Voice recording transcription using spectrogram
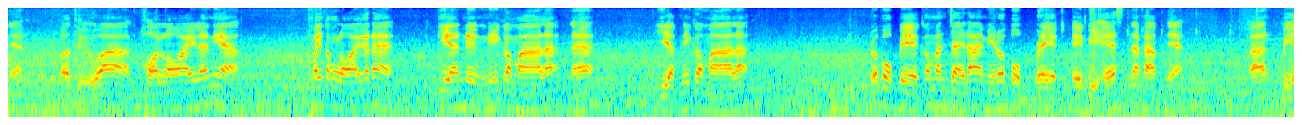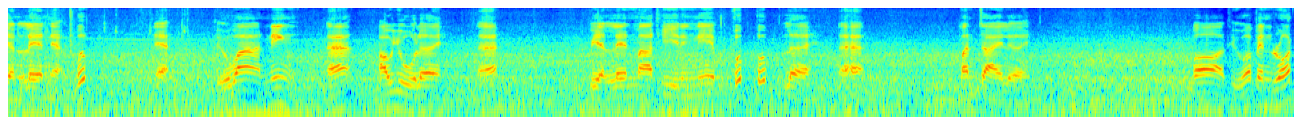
เนี่ยก็ถือว่าพอลอยแล้วเนี่ยไม่ต้องลอยก็ได้ เกียร์หนึ่งนี่ก็มาแล้วนะฮะเหยียบนี่ก็มาแล้ว ระบบเบรกก็มั่นใจได้มีระบบเบรก ABS นะครับเนี่ยการเปลี่ยนเลนเนี่ยปุ๊บเนี่ยถือว่านิ่งนะเอาอยู่เลยนะเปลี่ยนเลนมาทีนึงนี่ปุ๊บปุ๊บเลยนะฮะมั่นใจเลย ก็ถือว่าเป็นรถ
